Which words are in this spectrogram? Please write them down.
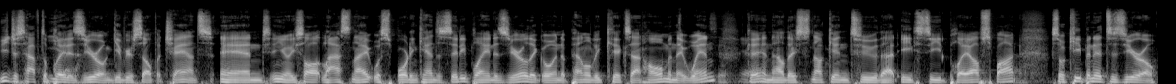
You just have to play Yeah. to zero and give yourself a chance. And you know, you saw it last night with Sporting Kansas City playing to zero. They go into penalty kicks at home and they win. Yeah. Okay, and now they snuck into that eighth seed playoff spot. So keeping it to zero,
